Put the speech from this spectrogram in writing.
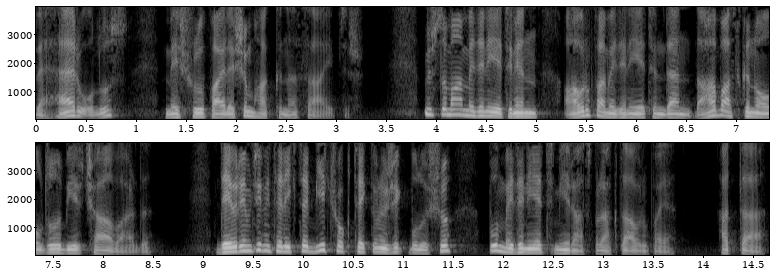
ve her ulus meşru paylaşım hakkına sahiptir. Müslüman medeniyetinin Avrupa medeniyetinden daha baskın olduğu bir çağ vardı. Devrimci nitelikte birçok teknolojik buluşu bu medeniyet miras bıraktı Avrupa'ya. Hatta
